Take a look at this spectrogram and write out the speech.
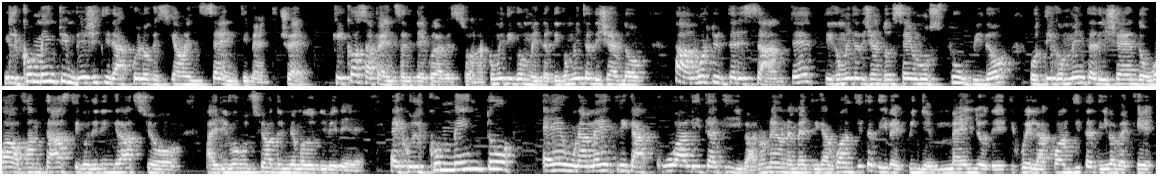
Il commento invece ti dà quello che si chiama il sentiment, cioè che cosa pensa di te quella persona, come ti commenta, ti commenta dicendo ah molto interessante, ti commenta dicendo sei uno stupido o ti commenta dicendo wow fantastico, ti ringrazio, hai rivoluzionato il mio modo di vedere. Ecco, il commento è una metrica qualitativa, non è una metrica quantitativa e quindi è meglio di, di quella quantitativa perché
